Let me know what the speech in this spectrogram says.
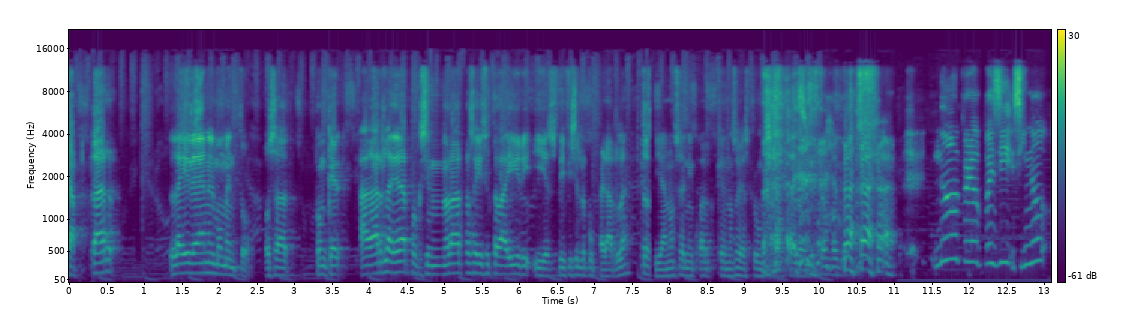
captar la idea en el momento. O sea, con que agarrar la idea, porque si no la agarras ahí se te va a ir y es difícil recuperarla. Entonces, ya no sé ni cuál, que no se habías preguntado. no, pero pues sí, si no,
